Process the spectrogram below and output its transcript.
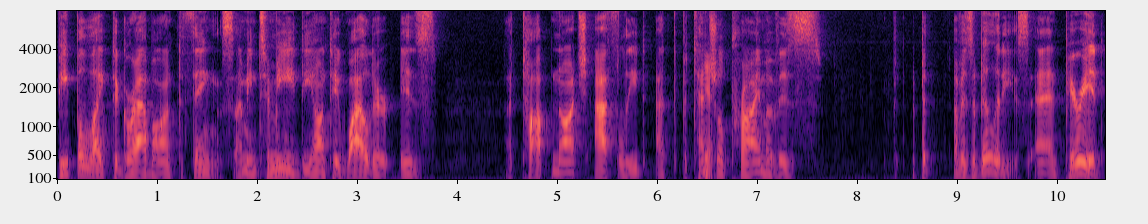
people like to grab onto things. I mean, to me, Deontay Wilder is a top-notch athlete at the potential prime of his of his abilities, and period.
